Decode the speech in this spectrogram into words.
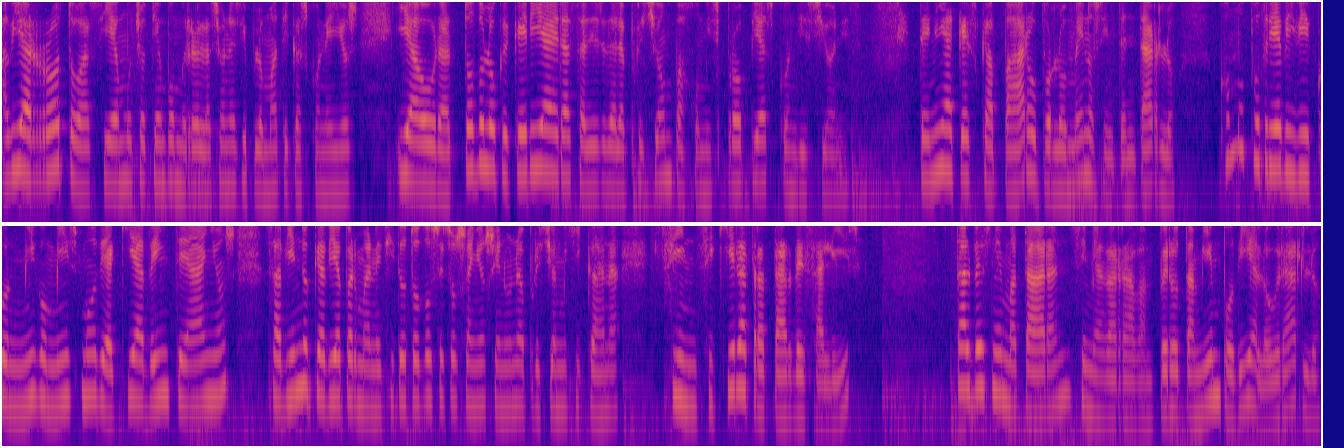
Había roto hacía mucho tiempo mis relaciones diplomáticas con ellos, y ahora todo lo que quería era salir de la prisión bajo mis propias condiciones. Tenía que escapar o por lo menos intentarlo. ¿Cómo podría vivir conmigo mismo de aquí a veinte años sabiendo que había permanecido todos esos años en una prisión mexicana sin siquiera tratar de salir? Tal vez me mataran si me agarraban, pero también podía lograrlo.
